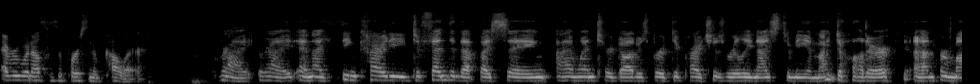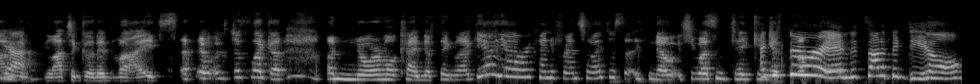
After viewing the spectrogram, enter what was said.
Everyone else is a person of color. Right, right. And I think Cardi defended that by saying, I went to her daughter's birthday party. She was really nice to me and my daughter, and her mom Yeah. gave me lots of good advice. it was just like a, a normal kind of thing, like, yeah, yeah, we're kind of friends. So I just, uh, you know, she wasn't taking I just threw her in. It's not a big deal.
